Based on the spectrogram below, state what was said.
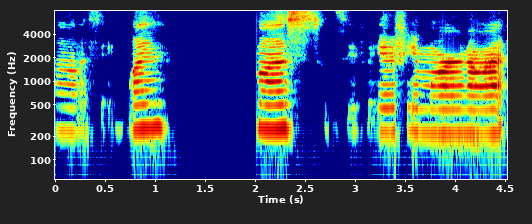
uh, let's see, one must. Let's see if we get a few more or not.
